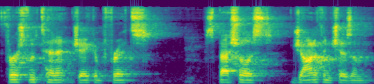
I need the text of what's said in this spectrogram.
First Lieutenant Jacob Fritz, Specialist Johnathan Chism,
